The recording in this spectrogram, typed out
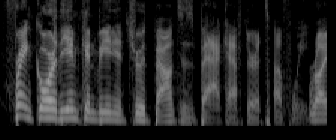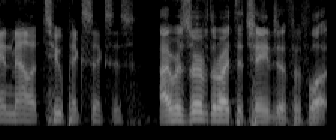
Frank Gore, the inconvenient truth, bounces back after a tough week. Ryan Mallett two pick sixes. I reserve the right to change if, if uh,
